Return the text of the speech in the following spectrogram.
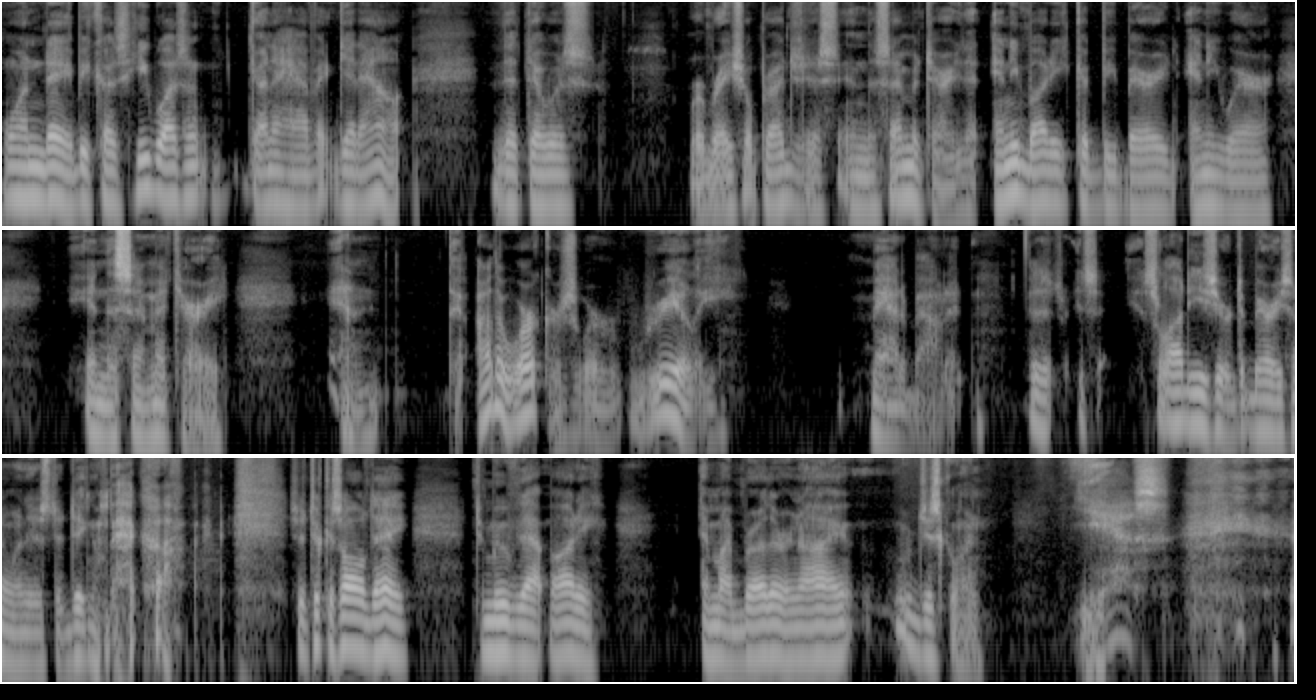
one day, because he wasn't going to have it get out that there was racial prejudice in the cemetery, that anybody could be buried anywhere in the cemetery. And the other workers were really mad about it. It's, it's, it's a lot easier to bury someone than it is to dig them back up. so it took us all day to move that body. And my brother and I were just going, yes.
